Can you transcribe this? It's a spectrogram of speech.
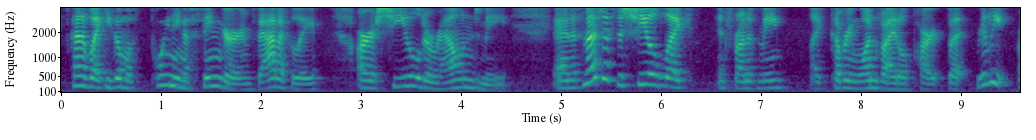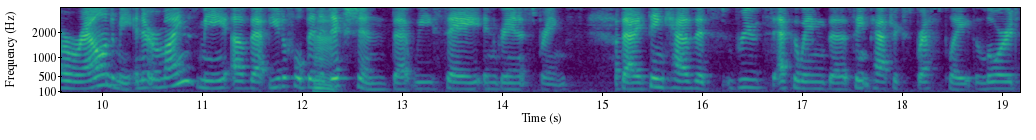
it's kind of like he's almost pointing a finger emphatically, are a shield around me, and it's not just a shield like in front of me like covering one vital part, but really around me. And it reminds me of that beautiful hmm. benediction mm. that we say in Granite Springs, that I think has its roots echoing the St. Patrick's breastplate. The Lord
